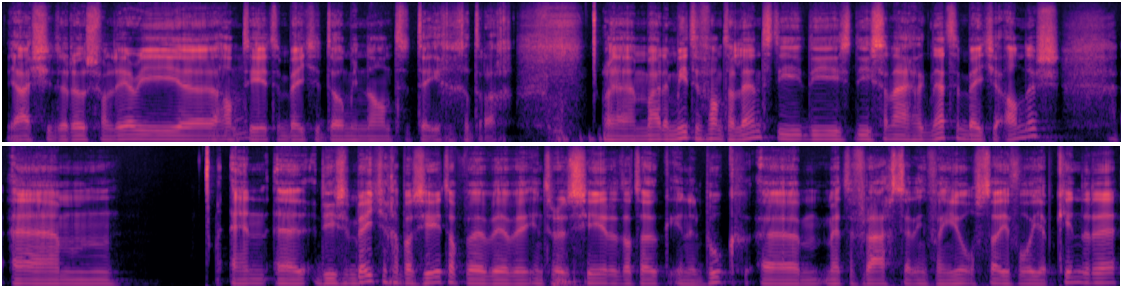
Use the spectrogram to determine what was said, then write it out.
ja, als je de Roos van Larry eh, hanteert, een beetje dominant tegengedrag. Uh, maar de mythe van talent, die, die, die staan eigenlijk net een beetje anders. Ehm, en uh, die is een beetje gebaseerd op, we, we, we introduceren dat ook in het boek, um, met de vraagstelling van, joh, stel je voor je hebt kinderen,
